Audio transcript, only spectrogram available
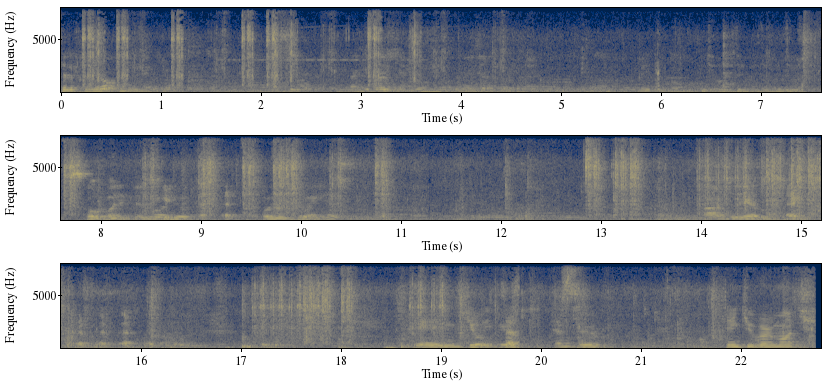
selection now? Thank you. Thank you. Thank you very much.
